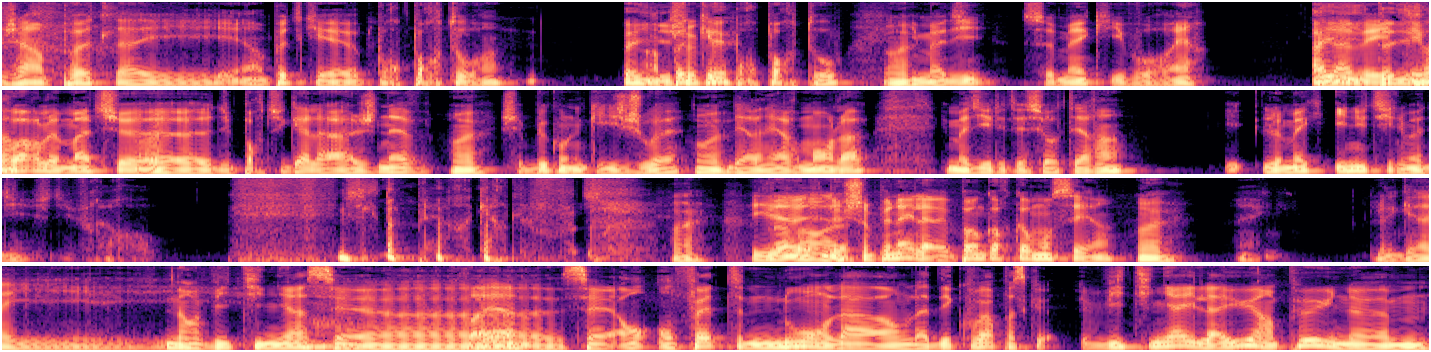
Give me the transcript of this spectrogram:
J'ai un pote là, un pote qui est pour Porto. Hein. Ah, il un est choqué. pour Porto. Il m'a dit ce mec, il vaut rien. Ah, il avait été voir le match euh, du Portugal à Genève. Ouais. Je sais plus contre qui il jouait dernièrement là. Il m'a dit il était sur le terrain. Le mec inutile m'a dit. Je dis frérot, s'il te plaît, regarde le foot. le championnat, il n'avait pas encore commencé. Hein. Le gars, il. Non, Vitinha, c'est. Euh, en, en, fait, nous, on l'a découvert parce que Vitinha, il a eu un peu une.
